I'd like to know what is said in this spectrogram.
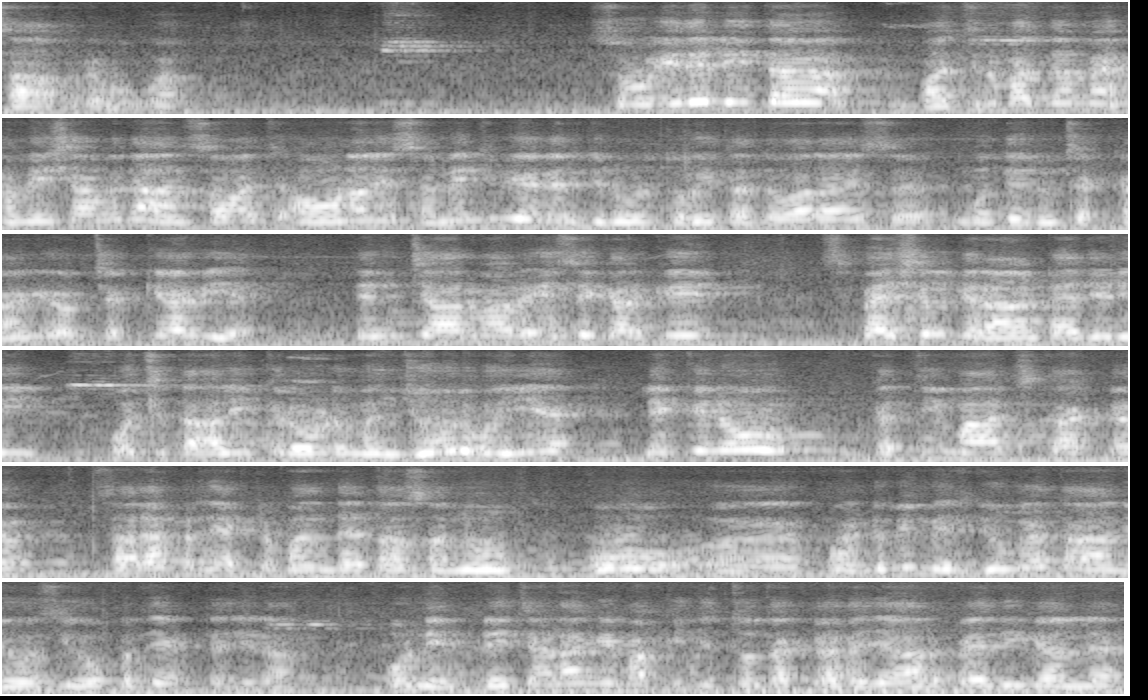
ਸਾਫ਼ ਰਹੂਗਾ। ਸੋ ਇਹਦੇ ਲਈ ਤਾਂ ਵਚਨਬੱਧ ਮੈਂ ਹਮੇਸ਼ਾ ਵਿਧਾਨ ਸਭਾ 'ਚ ਆਉਣ ਵਾਲੇ ਸਮੇਂ 'ਚ ਵੀ ਅਗਰ ਜ਼ਰੂਰਤ ਹੋਈ ਤਾਂ ਦੁਬਾਰਾ ਇਸ ਮੁੱਦੇ ਨੂੰ ਚੱਕਾਂਗੇ ਔਰ ਚੱਕਿਆ ਵੀ ਹੈ। ਤਿੰਨ ਚਾਰ ਵਾਰ ਇਸੇ ਕਰਕੇ ਸਪੈਸ਼ਲ ਗ੍ਰਾਂਟ ਹੈ ਜਿਹੜੀ ਉਹ 44 ਕਰੋੜ ਮਨਜ਼ੂਰ ਹੋਈ ਹੈ ਲੇਕਿਨ ਉਹ 31 ਮਾਰਚ ਤੱਕ ਸਾਰਾ ਪ੍ਰੋਜੈਕਟ ਬੰਦ ਹੈ ਤਾਂ ਸਾਨੂੰ ਉਹ ਫੰਡ ਵੀ ਮਿਲ ਜੂਗਾ, ਤਾਂ ਜੋ ਅਸੀਂ ਉਹ ਪ੍ਰੋਜੈਕਟ ਹੈ ਜਿਹੜਾ, ਉਹ ਨੇਪਰੇ ਚਾੜਾਂਗੇ। ਬਾਕੀ ਜਿੱਥੋਂ ਤੱਕ 1000 ਰੁਪਏ ਦੀ ਗੱਲ ਹੈ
